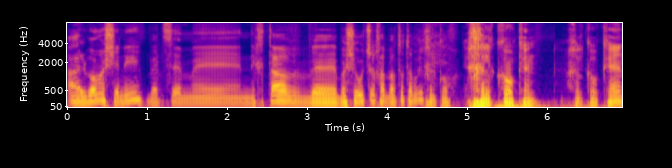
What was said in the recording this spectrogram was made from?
האלבום השני בעצם אה, נכתב בשהות שלך בארצות הברית, חלקו. חלקו, כן. חלקו כן,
